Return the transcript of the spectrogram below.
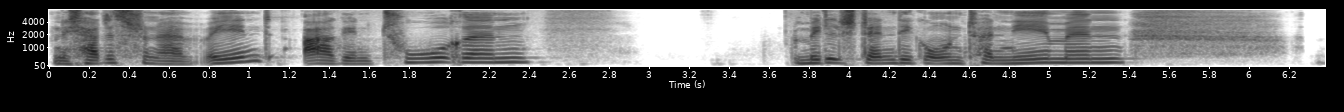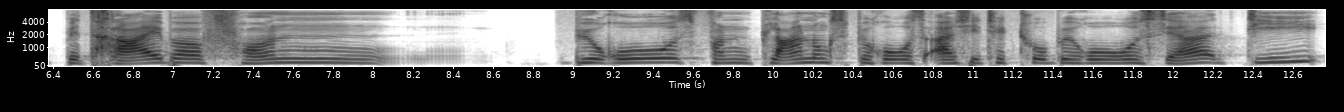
Und ich hatte es schon erwähnt, Agenturen, mittelständige Unternehmen, Betreiber von Büros, von Planungsbüros, Architekturbüros, ja, die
